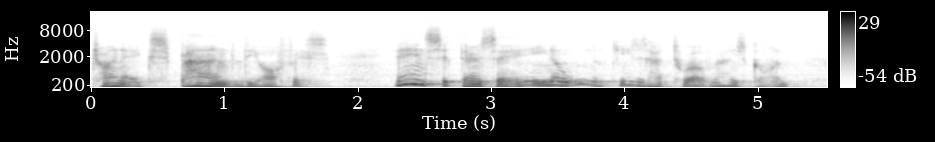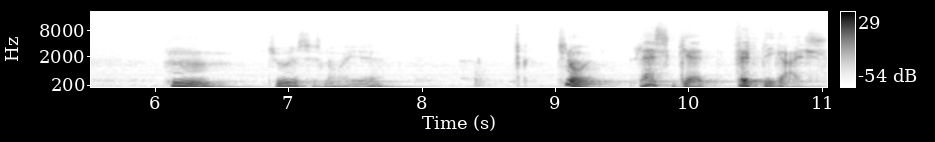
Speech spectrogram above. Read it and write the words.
trying to expand the office. They didn't sit there and say, hey, you know, Jesus had 12, now he's gone. Hmm, Judas is not here. Do you know what? Let's get 50 guys.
